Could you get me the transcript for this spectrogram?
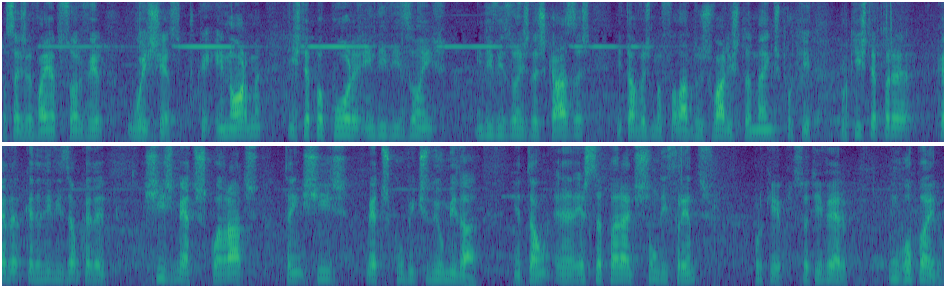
ou seja, vai absorver o excesso, porque em norma isto é para pôr em divisões em divisões das casas e estavas-me a falar dos vários tamanhos. Porquê? Porque isto é para cada, cada divisão, cada X metros quadrados tem X metros cúbicos de umidade. Então eh, estes aparelhos são diferentes. Porquê? Porque se eu tiver um roupeiro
